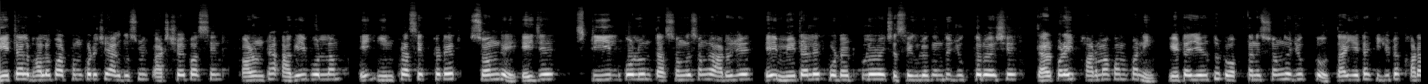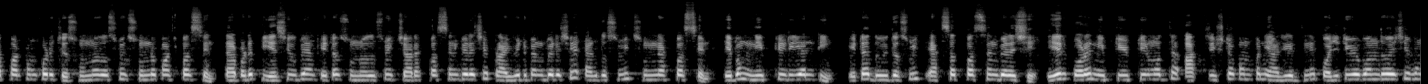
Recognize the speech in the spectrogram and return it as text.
মেটাল ভালো পারফর্ম করেছে এক দশমিক আট ছয় পার্সেন্ট কারণটা আগেই বললাম, এই ইনফ্রাস্ট্রাকচারের সঙ্গে এই যে স্টিল বলুন, তার সঙ্গে সঙ্গে আরও যে এই মেটালের প্রোডাক্টগুলো রয়েছে, সেগুলো কিন্তু যুক্ত রয়েছে। তারপরে এই ফার্মা কোম্পানি এটা যেহেতু রপ্তানির সঙ্গে যুক্ত, তাই এটা কিছুটা খারাপ পারফর্ম করেছে, শূন্য দশমিক শূন্য পাঁচ পার্সেন্ট তারপরে পিএসইউ ব্যাংক এটা শূন্য দশমিক চার এক পার্সেন্ট বেড়েছে প্রাইভেট ব্যাংক বেড়েছে এক দশমিক শূন্য এক পার্সেন্ট এবং নিফটি রিয়ালটি এটা দুই দশমিক এক সাত পার্সেন্ট বেড়েছে। এরপরে নিফটি ফিফটির মধ্যে আটত্রিশটা কোম্পানি আজকের দিনে পজিটিভে বন্ধ হয়েছে এবং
